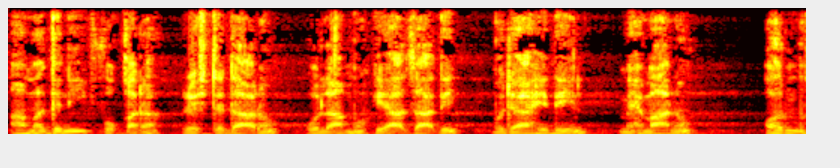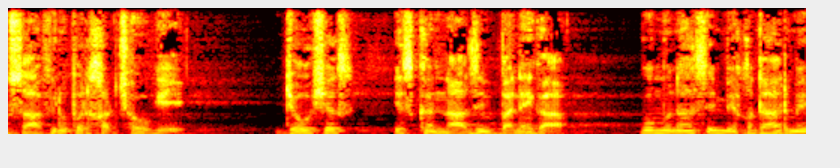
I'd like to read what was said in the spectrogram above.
آمدنی فقرہ رشتہ داروں، غلاموں کی آزادی، مجاہدین، مہمانوں اور مسافروں پر خرچ ہوگی۔ جو شخص اس کا ناظم بنے گا، وہ مناسب مقدار میں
